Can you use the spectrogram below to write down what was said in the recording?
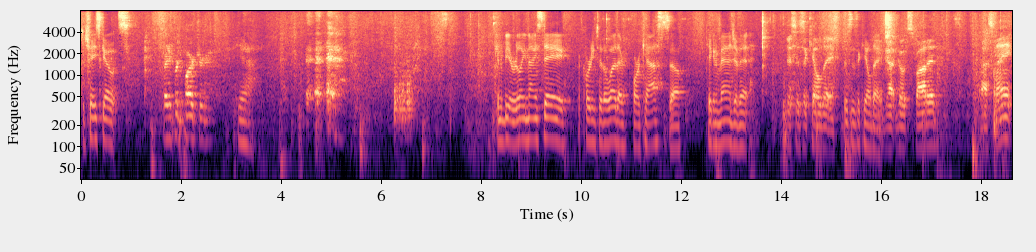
to chase goats. Ready for departure. Yeah. It's gonna be a really nice day according to the weather forecast, so taking advantage of it. This is a kill day. This is a kill day. Got goats spotted last night.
